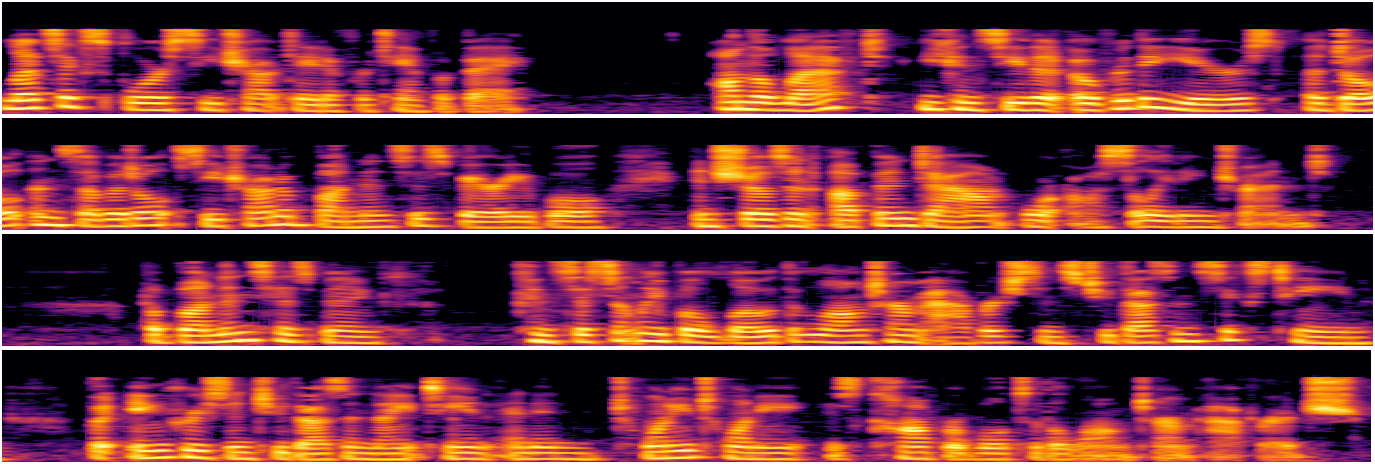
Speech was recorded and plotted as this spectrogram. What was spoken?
let's explore sea trout data for Tampa Bay. On the left, you can see that over the years, adult and subadult sea trout abundance is variable and shows an up and down or oscillating trend. Abundance has been consistently below the long-term average since 2016, but increased in 2019 and in 2020 is comparable to the long-term average.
